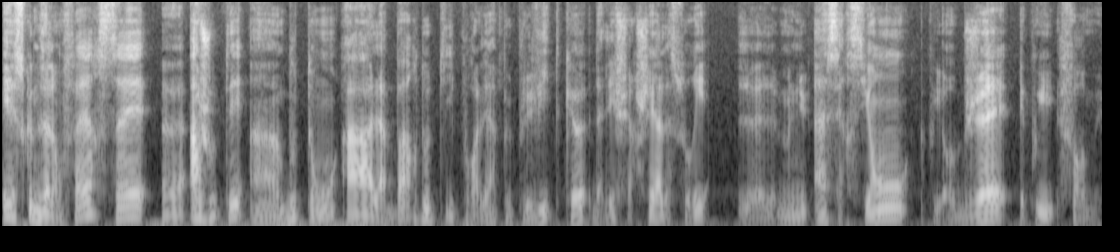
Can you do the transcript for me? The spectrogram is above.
Et ce que nous allons faire, c'est euh, ajouter un bouton à la barre d'outils pour aller un peu plus vite que d'aller chercher à la souris le, menu Insertion, puis Objet, et puis Formule.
